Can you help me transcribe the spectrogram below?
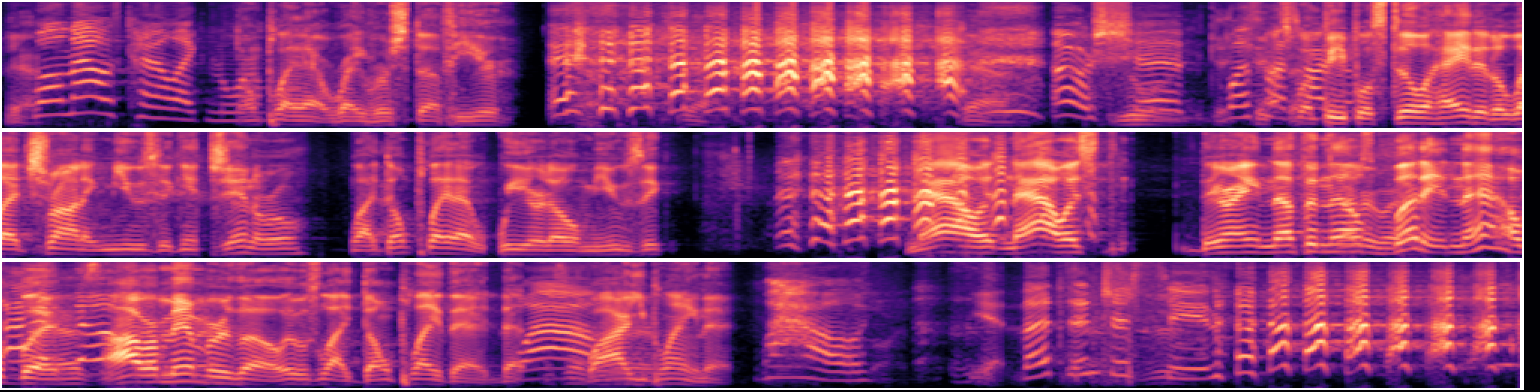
Yeah. Well, now it's kind of like normal. Don't play that raver stuff here. Yeah. Oh shit! get Let's kicked not out. Some talk people still hated electronic music in general. Like, don't play that weirdo music. now, now it's there ain't nothing else everywhere. but it now. But know. I, remember though, it was like, don't play that. that Wow. Why are you playing that? Wow. Yeah, that's interesting.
